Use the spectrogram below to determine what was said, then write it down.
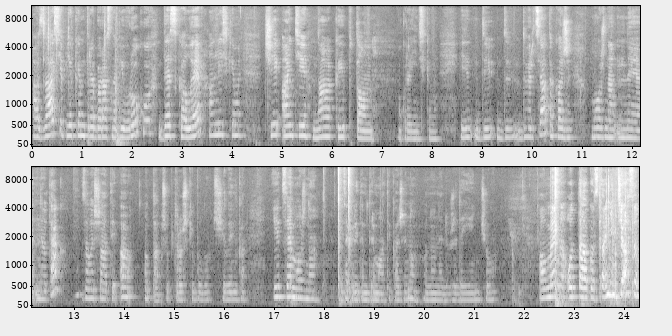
А засіб, яким треба раз на півроку, дескалер англійськими чи антінакиптан українськими. І дверцята каже, можна не, не отак залишати, а отак, щоб трошки було щілинка. І це можна закритим тримати. Каже, ну воно не дуже дає нічого. А в мене отак останнім часом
